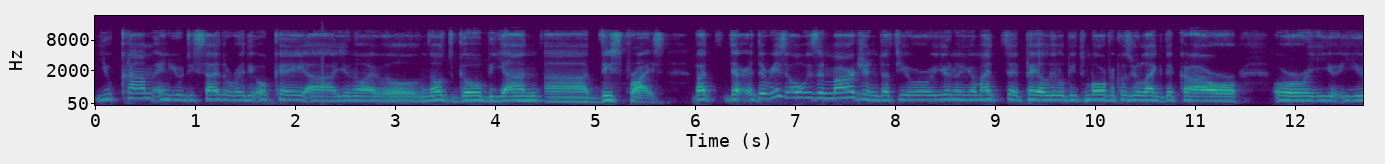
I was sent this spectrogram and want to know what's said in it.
you come and you decide already okay uh, you know i will not go beyond uh, this price but there, there is always a margin that you you know you might uh, pay a little bit more because you like the car or or you you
